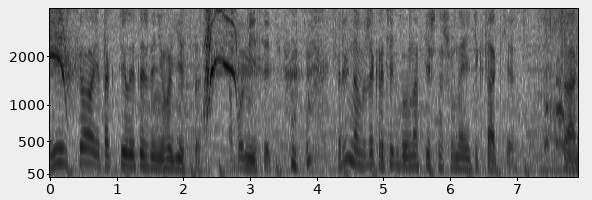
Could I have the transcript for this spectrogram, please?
І все, і так цілий тиждень його їсти. Або місяць. Карина вже кричить, бо вона втішна, що в неї тік-так є. Так,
